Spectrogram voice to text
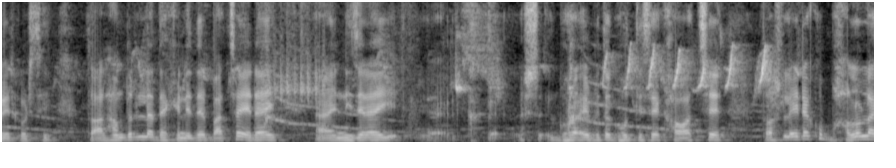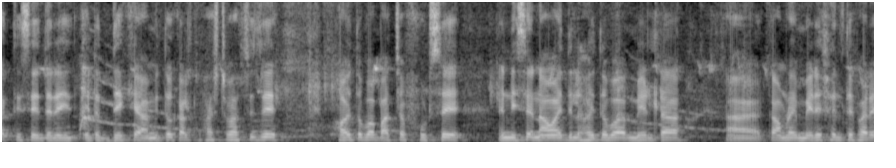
বের করছি। তো আলহামদুলিল্লাহ দেখেন এদের বাচ্চা এরাই নিজেরাই ঘোরা এর ভিতরে ঘুরতেছে, খাওয়াচ্ছে। তো আসলে এটা খুব ভালো লাগতেছে এদের এই, এটা দেখে। আমি তো কালকে ফার্স্টে ভাবছি যে হয়তো বা বাচ্চা ফুটছে, নিচে নামাই দিলে হয়তো বা মেলটা কামড়ায় মেরে ফেলতে পারে,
